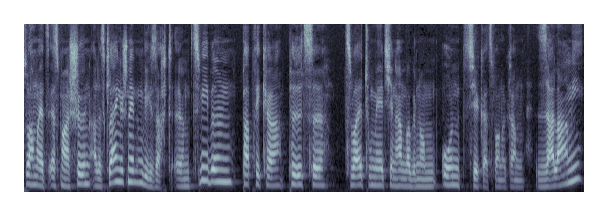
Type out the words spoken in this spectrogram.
So haben wir jetzt erstmal schön alles klein geschnitten. Wie gesagt, ähm, Zwiebeln, Paprika, Pilze, zwei Tomätchen haben wir genommen und circa 200 Gramm Salami.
